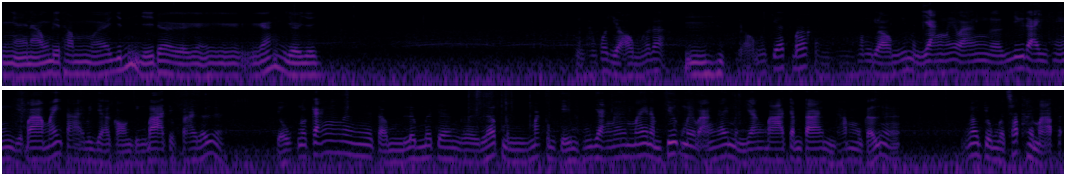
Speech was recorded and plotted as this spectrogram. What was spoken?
ngày nào cũng đi thăm mà dính vậy đó gắn vừa gì? Mình không có dồn nữa đó. Ừ. dồn nó chết bớt rồi. Không dồn với mình văng mấy bạn rồi dưới đây hẹn về ba mấy tay bây giờ còn chừng ba chục tay lưới rồi chuột nó cắn nó tùm lum hết trơn rồi lớp mình mắc công chuyện mình không văng đó mấy năm trước mấy bạn thấy mình văng 300 tay mình thăm một cử nữa. nói chung là sách hơi mệt á.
